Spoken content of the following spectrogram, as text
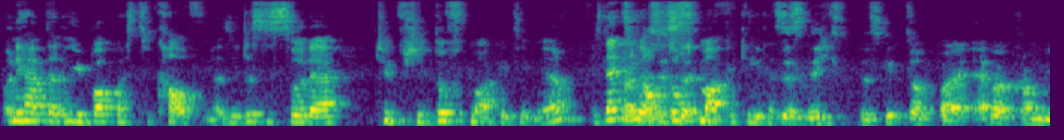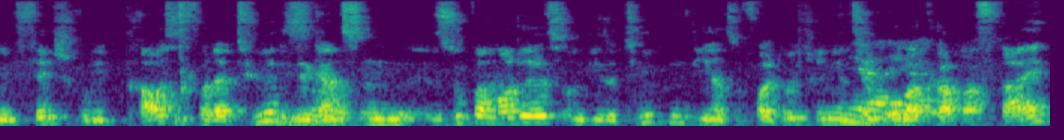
und ihr habt dann irgendwie Bock, was zu kaufen. Also das ist so der typische Duftmarketing, ne? Ich nenne es auch Duftmarketing. Das, ist nicht, das gibt es auch bei Abercrombie und Fitch, wo die draußen vor der Tür diese so. ganzen Supermodels und diese Typen, die halt so voll durchtrainiert ja, sind, ja, oberkörperfrei. Ja.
